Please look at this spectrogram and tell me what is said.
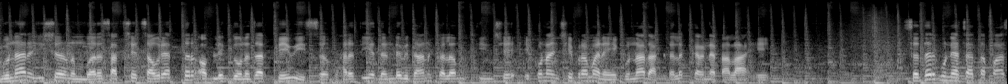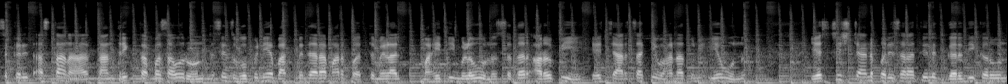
गुन्हा रजिस्टर नंबर सातशे चौऱ्याहत्तर ऑब्लिक दोन हजार तेवीस भारतीय दंडविधान कलम तीनशे एकोणऐंशी प्रमाणे गुन्हा दाखल करण्यात आला आहे. सदर गुन्ह्याचा तपास करीत असताना तांत्रिक तपासावरून तसेच गोपनीय बातमीदारामार्फत मिळा माहिती मिळवून सदर आरोपी हे चारचाकी वाहनातून येऊन एस टी स्टँड परिसरातील गर्दी करून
